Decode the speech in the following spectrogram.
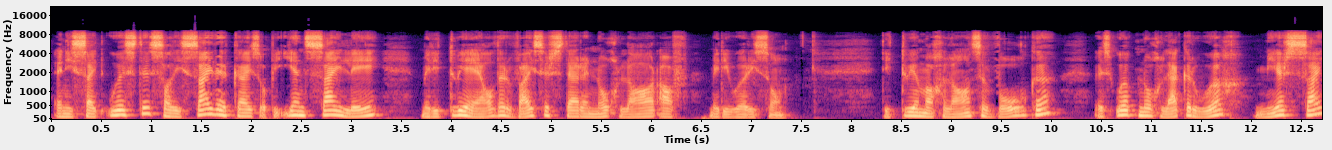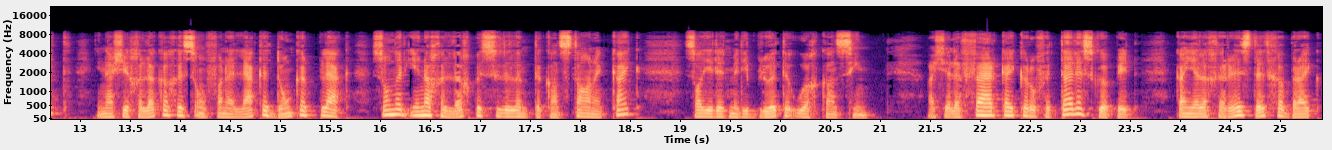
In die suidooste sal die suiderkruis op die een sy lê met die twee helder wysersterre nog laer af met die horison. Die twee Magellaanse wolke is ook nog lekker hoog, meer suid en as jy gelukkig is om van 'n lekker donker plek sonder enige ligbesoedeling te kan staan en kyk, sal jy dit met die blote oog kan sien. As jy 'n verkyker of 'n teleskoop het, kan jy gerus dit gebruik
